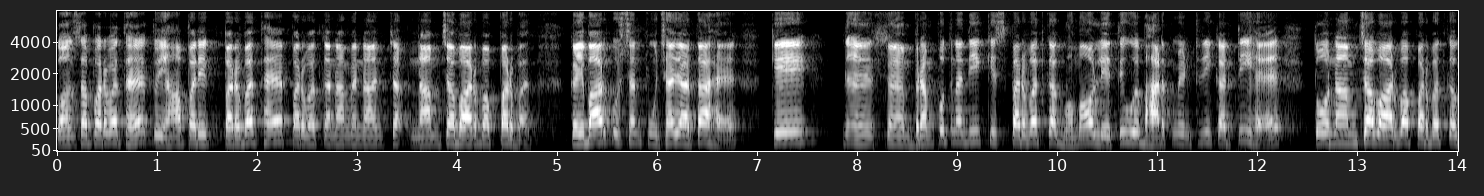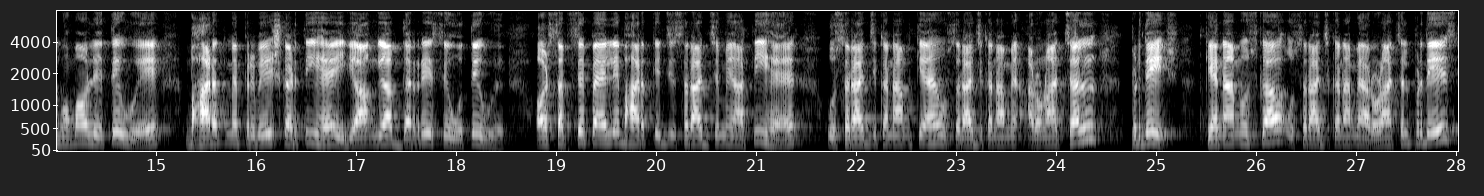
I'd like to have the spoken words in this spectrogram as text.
कौन सा पर्वत है? तो यहाँ पर एक पर्वत है, पर्वत का नाम है नामचा नामचा बारवा पर्वत। कई बार क्वेश्चन पूछा जाता है कि ब्रह्मपुत्र नदी किस पर्वत का घुमाव लेते हुए भारत में एंट्री करती है? तो नामचा बारवा पर्वत का घुमाव लेते हुए भारत में प्रवेश करती है यांग्याब दर्रे से होते हुए। और सबसे पहले भारत के जिस राज्य में आती है, उस राज्य का नाम क्या है? उस राज्य का नाम है अरुणाचल प्रदेश। क्या नाम है उसका? उस राज्य का नाम है अरुणाचल प्रदेश।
